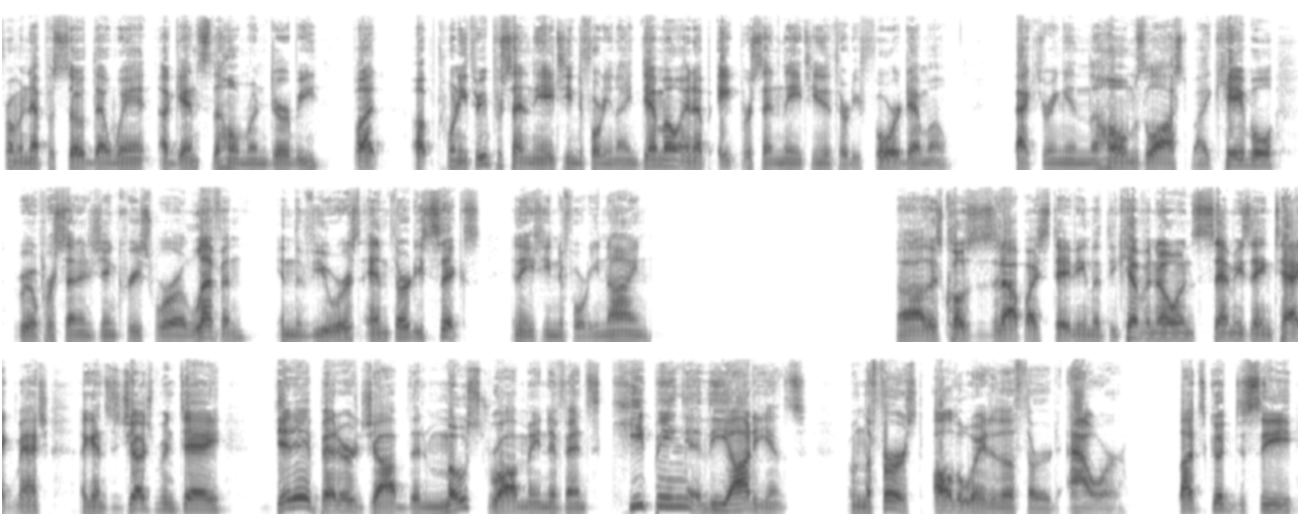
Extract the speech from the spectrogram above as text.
from an episode that went against the Home Run Derby, but up 23% in the 18 to 49 demo and up 8% in the 18 to 34 demo. Factoring in the homes lost by cable, the real percentage increase were 11 in the viewers and 36 in the 18 to 49. Uh, this closes it out by stating that the Kevin Owens Sami Zayn tag match against Judgment Day did a better job than most Raw main events, keeping the audience from the first all the way to the third hour. That's good to see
